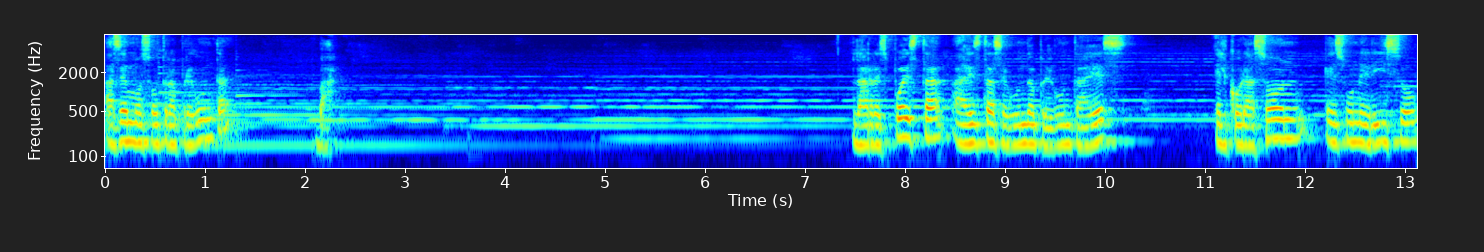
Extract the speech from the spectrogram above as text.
Hacemos otra pregunta. Va. La respuesta a esta segunda pregunta es, el corazón es un erizo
